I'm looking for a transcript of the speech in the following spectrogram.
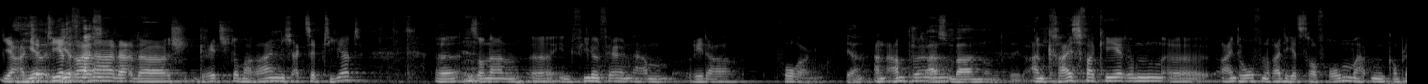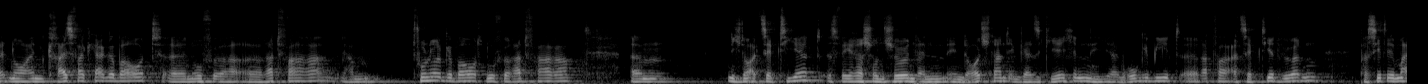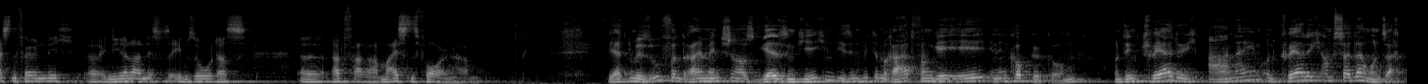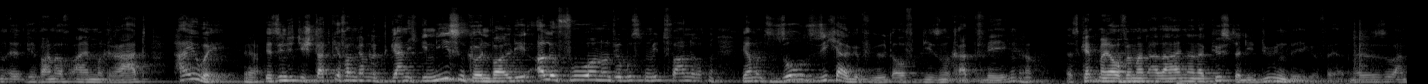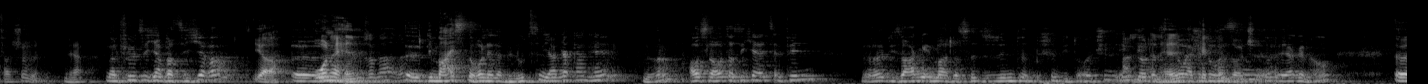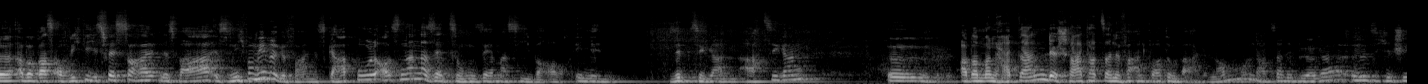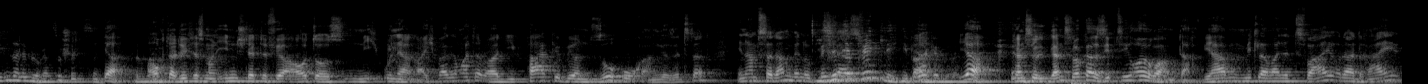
Ja, Hier- akzeptiert, hier fast- Rainer, da, da grätsch ich doch mal rein, nicht akzeptiert, äh, sondern äh, in vielen Fällen haben Räder Vorrang. Ja. An Ampeln, Straßenbahnen und Räder. an Kreisverkehren. Äh, Eindhoven reite ich jetzt drauf rum, hat einen komplett neuen Kreisverkehr gebaut, äh, nur für äh, Radfahrer. Wir haben Tunnel gebaut, nur für Radfahrer. Ähm, nicht nur akzeptiert, es wäre schon schön, wenn in Deutschland, in Gelsenkirchen, hier im Ruhrgebiet, äh, Radfahrer akzeptiert würden. Passiert in den meisten Fällen nicht. Äh, in den Niederlanden ist es eben so, dass äh, Radfahrer meistens Vorrang haben. Wir hatten Besuch von drei Menschen aus Gelsenkirchen, die sind mit dem Rad von GE in den Kopf gekommen und sind quer durch Arnhem und quer durch Amsterdam und sagten, äh, wir waren auf einem Rad-Highway. Ja. Wir sind durch die Stadt gefahren, wir haben das gar nicht genießen können, weil die alle fuhren und wir mussten mitfahren. Wir haben uns so sicher gefühlt auf diesen Radwegen. Ja. Das kennt man ja auch, wenn man allein an der Küste die Dünenwege fährt. ne? Das ist einfach schön. Ja. Man fühlt sich einfach sicherer. Ja, Äh, ohne Helm sogar. Ne? Äh, Die meisten Holländer benutzen ja gar keinen Helm, ne? aus lauter Sicherheitsempfinden. Ne? Die sagen immer, das sind bestimmt die Deutschen. irgendwie, An- oder das sind Helm deutsche erkennt man Touristen. Deutsche, Ja, genau. Äh, Aber was auch wichtig ist festzuhalten, es war, es ist nicht vom Himmel gefallen. Es gab wohl Auseinandersetzungen, sehr massive auch in den 70ern, 80ern. Äh, Aber man hat dann, der Staat hat seine Verantwortung wahrgenommen und hat seine Bürger, äh, sich entschieden, seine Bürger zu schützen. Ja, auch dadurch, dass man Innenstädte für Autos nicht unerreichbar gemacht hat, aber die Parkgebühren so hoch angesetzt hat. In Amsterdam, wenn du Die sind hast- empfindlich, die ja, Parkgebühren. ja, kannst du ganz locker 70 Euro am Tag. Wir haben mittlerweile zwei oder drei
